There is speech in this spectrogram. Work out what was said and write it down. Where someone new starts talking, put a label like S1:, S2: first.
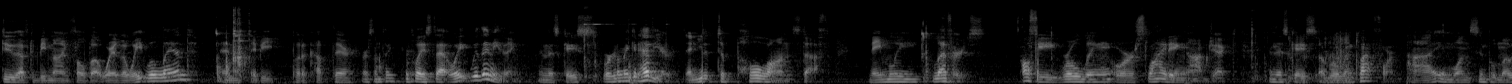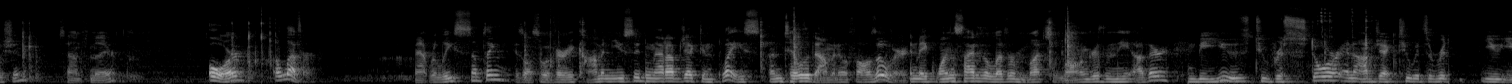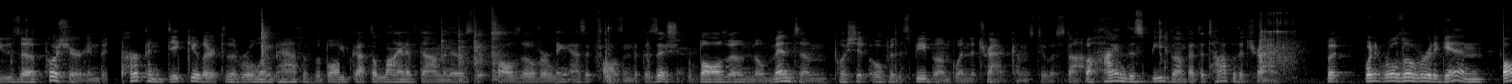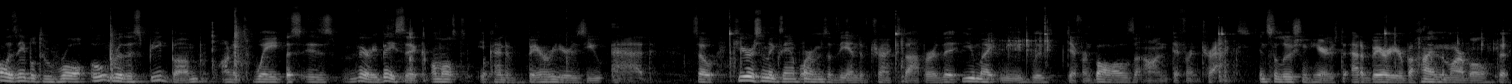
S1: do have to be mindful about where the weight will land and maybe put a cup there or something. Replace that weight with anything. In this case, we're going to make it heavier and use it to pull on stuff, namely levers. Also a rolling or sliding object, in this case a rolling platform. High in one simple motion, sound familiar? Or a lever. That release something is also a very common usage in that object in place until the domino falls over. And make one side of the lever much longer than the other and be used to restore an object to its original you use a pusher in perpendicular to the rolling path of the ball. You've got the line of dominoes that falls over as it falls into position. Ball's own momentum push it over the speed bump when the track comes to a stop. Behind the speed bump at the top of the track, but when it rolls over it again, ball is able to roll over the speed bump on its way. This is very basic, almost kind of barriers you add. So here are some example terms of the end of track stopper that you might need with different balls on different tracks. In solution here is to add a barrier behind the marble that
